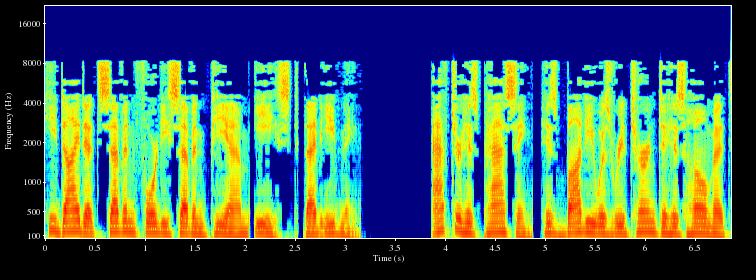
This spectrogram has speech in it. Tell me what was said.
He died at 7.47 pm East that evening. After his passing, his body was returned to his home at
